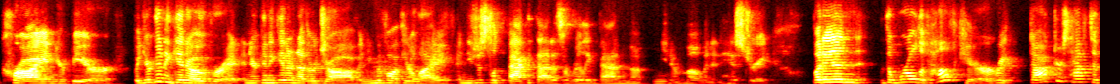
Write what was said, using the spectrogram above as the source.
cry in your beer, but you're going to get over it and you're going to get another job and you move on with your life and you just look back at that as a really bad, you know, moment in history. But in the world of healthcare, right, doctors have to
